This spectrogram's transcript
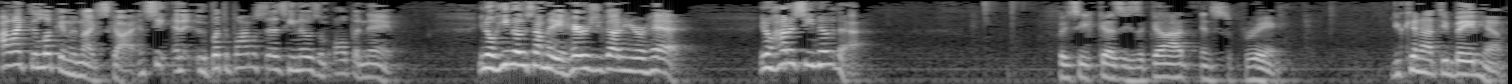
I like to look in the night sky and see, and it, but the Bible says He knows them all by name. You know, He knows how many hairs you got in your head. You know, how does He know that? Because He's a God and supreme. You cannot debate Him.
